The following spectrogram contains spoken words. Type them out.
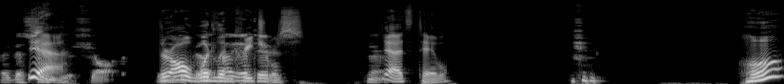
Like this Yeah. should a shock. They're all be like, woodland "Oh, yeah, creatures. table." Yeah, it's a table. Huh?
